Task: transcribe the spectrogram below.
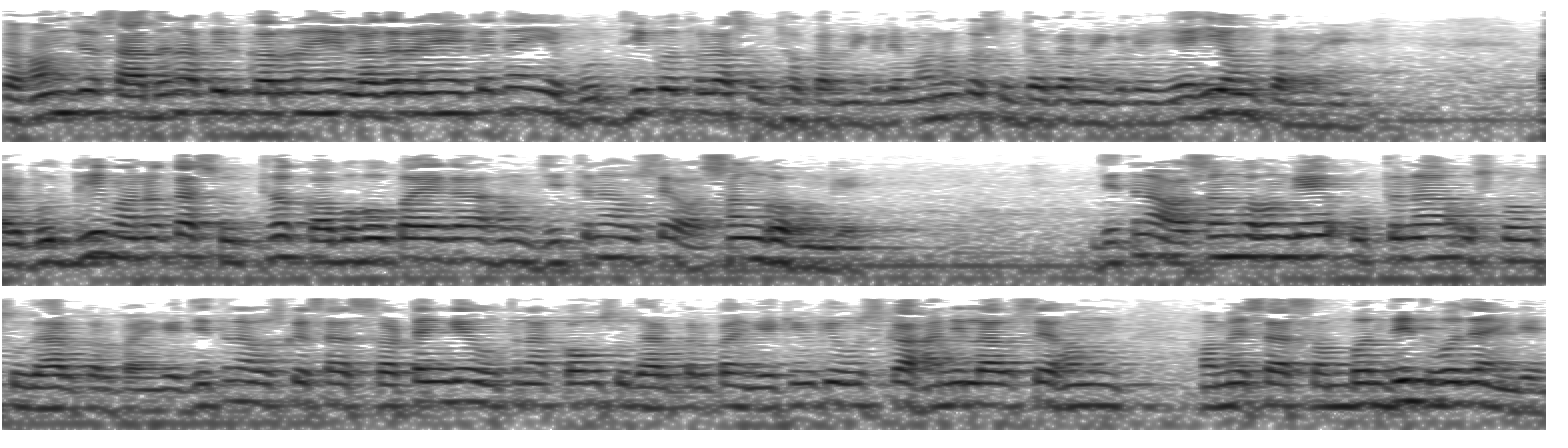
तो हम जो साधना फिर कर रहे हैं, लग रहे हैं, कहते हैं, ये बुद्धि को थोड़ा शुद्ध करने के लिए, मन को शुद्ध करने के लिए, यही हम कर रहे हैं। और बुद्धि मन का शुद्ध कब हो पाएगा? हम जितना उससे असंग होंगे। जितना असंग होंगे, उतना उसको हम सुधार कर पाएँगे। जितना उसके साथ सटेंगे, उतना कम सुधार कर पाएँगे, क्योंकि उसका हानि लाभ से हम हमेशा संबंधित हो जाएँगे।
